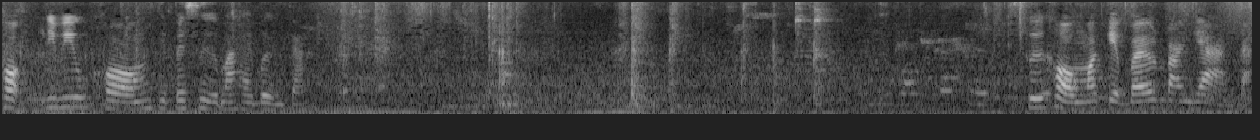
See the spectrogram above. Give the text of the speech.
พอรีวิวของที่ไปซื้อมาให้เบิ่งจ้ะ ซื้อของมาเก็บไว้บางอย่างจ้ะ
